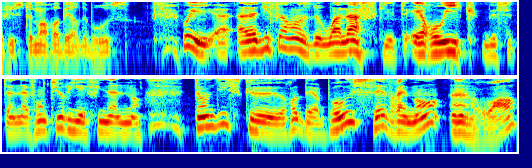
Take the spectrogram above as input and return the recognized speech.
justement Robert de Bruce. Oui, à la différence de Wallace, qui est héroïque, mais c'est un aventurier finalement, tandis que Robert Bruce, c'est vraiment un roi.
